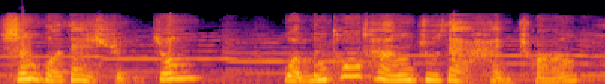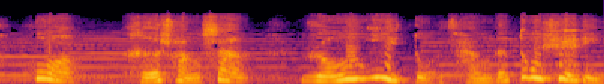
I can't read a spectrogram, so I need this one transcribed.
生活在水中。我们通常住在海床或河床上，容易躲藏的洞穴里，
